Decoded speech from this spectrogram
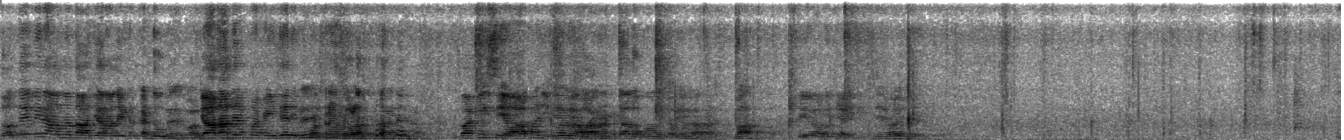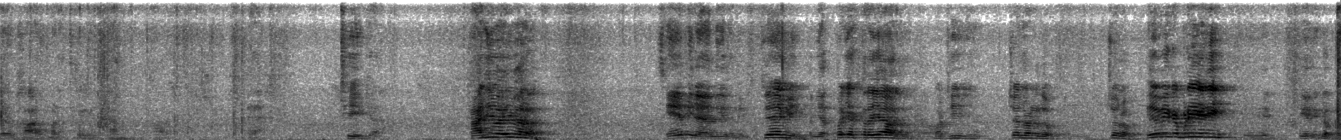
ਦੁੱਧ ਇਹ ਵੀ ਆਰਾਮ ਨਾਲ 10 11 ਲੀਟਰ ਕੱਢੂ। ਬਿਲਕੁਲ। ਜ਼ਿਆਦਾ ਤੇ ਆਪਾਂ ਕਹਿੰਦੇ ਨਹੀਂ 15 16 ਹਾਂਜੀ, ਹਾਂ। ਬਾਕੀ ਸੇਵਾ ਭਾਜੀ ਦੇ ਵਾਰਨ ਕਢਾ ਲਓ ਭਾਵੇਂ ਸੇਵਾ, ਚਲੋ। ਬਸ। ਸੇਵਾ ਵੀ ਚਾਹੀਦੀ। ਸੇਵਾ ਹੀ ਲੈ ਖਾਰ ਮੜ ਕੇ ਕੰਮ ਠੀਕ ਆ। ਹਾਂਜੀ ਭਾਈ ਮੇਰਾ ਸੇਮ ਹੀ ਰਹਿੰਦੀ ਹੈ ਸੰਦੀਪ ਸੇਮ ਹੀ। ਪਝੱਤਰ। 75000 ਦੀ। ਬਸ ਠੀਕ ਹੈ ਚੱਲਣ ਦਿਓ। ਚਲੋ ਇਹ ਵੀ ਕੱਪੜੀ ਹੈ ਜੀ? ਇਹ ਵੀ ਗੱਬਣ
